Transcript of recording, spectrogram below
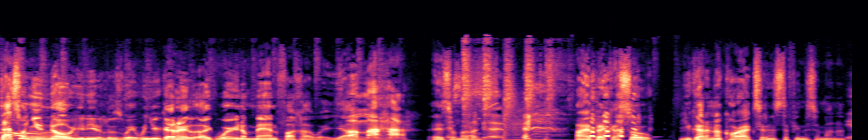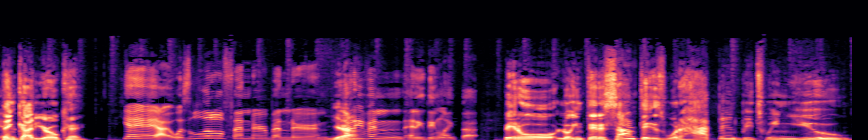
That's when you know you need to lose weight. When you're gonna like wearing a man faja, way. Yeah. Uh, maja. Eso It's all mero. good. All right, Becca. So you got in a car accident este fin de semana. Yes. Thank God you're okay. Yeah, yeah, yeah. It was a little fender bender. Yeah. Not even anything like that. Pero lo interesante is what happened between you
